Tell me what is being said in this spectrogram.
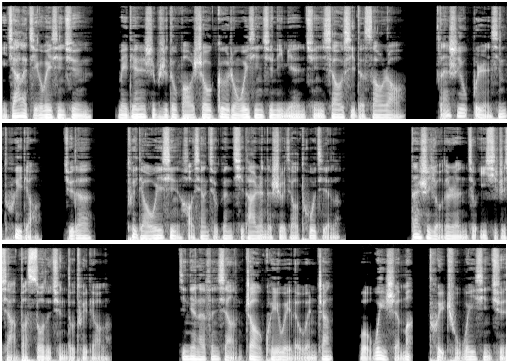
你加了几个微信群？每天是不是都饱受各种微信群里面群消息的骚扰？但是又不忍心退掉，觉得退掉微信好像就跟其他人的社交脱节了。但是有的人就一气之下把所有的群都退掉了。今天来分享赵奎伟的文章：我为什么退出微信群？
